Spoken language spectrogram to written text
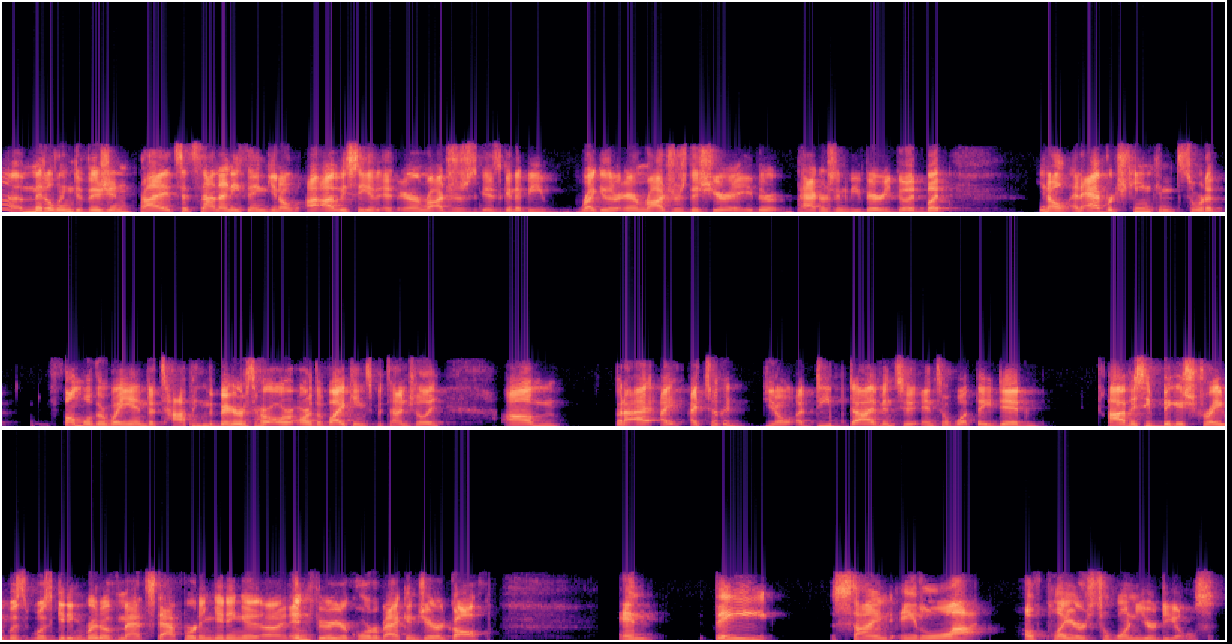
uh, middling division. Right? It's it's not anything. You know, obviously if, if Aaron Rodgers is going to be regular Aaron Rodgers this year, the Packers going to be very good. But you know, an average team can sort of fumble their way into topping the Bears or, or, or the Vikings potentially. Um, but I, I, I took a you know a deep dive into into what they did. Obviously, biggest trade was was getting rid of Matt Stafford and getting a, an inferior quarterback in Jared Goff, and they signed a lot of players to one year deals.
